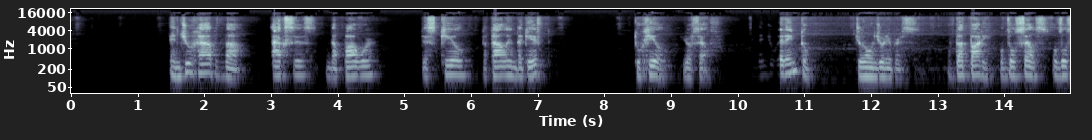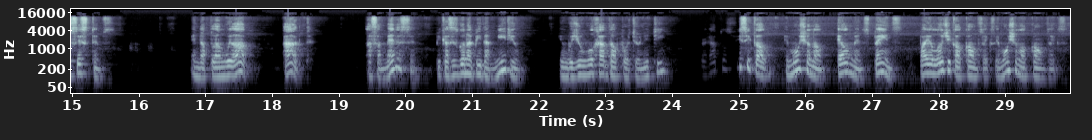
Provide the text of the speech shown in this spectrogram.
And you have the access, the power, the skill, the talent, the gift to heal yourself. Then you get into your own universe of that body, of those cells, of those systems. And the plant will act, act as a medicine because it's going to be the medium in which you will have the opportunity, perhaps physical, emotional ailments, pains, biological conflicts, emotional conflicts.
